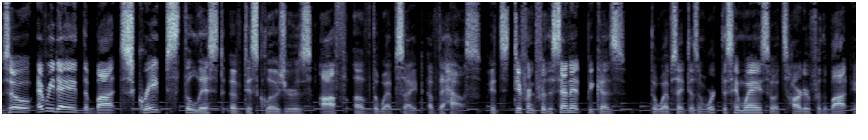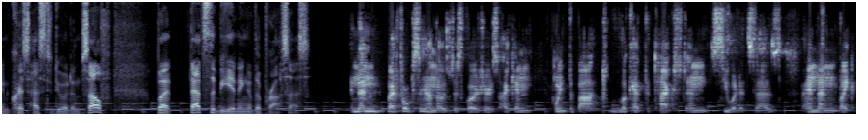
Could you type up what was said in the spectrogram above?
So every day, the bot scrapes the list of disclosures off of the website of the House. It's different for the Senate because The website doesn't work the same way, so it's harder for the bot, and Chris has to do it himself. But that's the beginning of the process. And then by focusing on those disclosures, I can point the bot, look at the text, and see what it says. And then, like,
